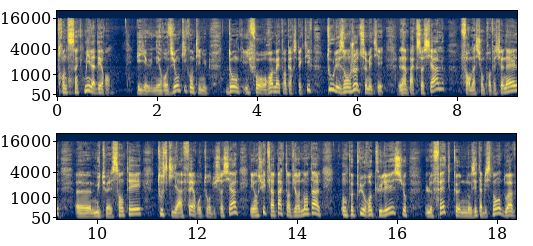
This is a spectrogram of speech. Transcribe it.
35 000 adhérents il y a une érosion qui continue. Donc il faut remettre en perspective tous les enjeux de ce métier. L'impact social, formation professionnelle, euh, mutuelle santé, tout ce qu'il y a à faire autour du social, et ensuite l'impact environnemental. On ne peut plus reculer sur le fait que nos établissements doivent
